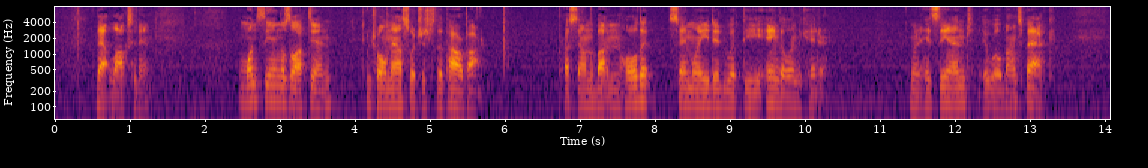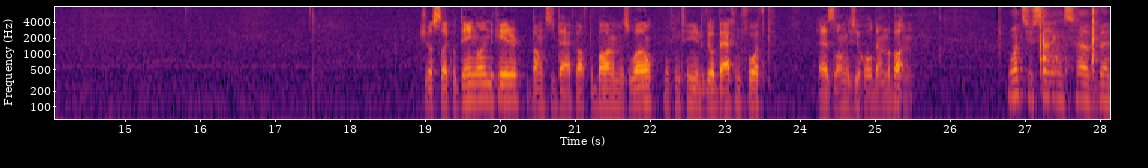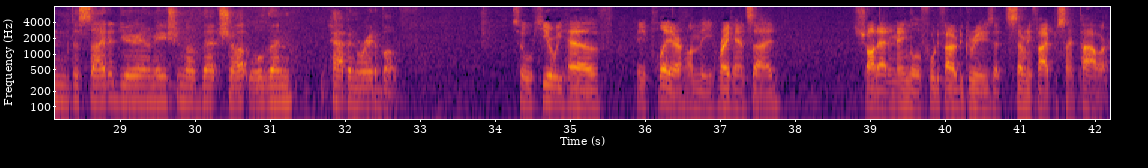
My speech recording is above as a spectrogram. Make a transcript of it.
That locks it in. Once the angle's locked in, control now switches to the power bar. Press down the button and hold it, same way you did with the angle indicator. When it hits the end, it will bounce back. Just like with the angle indicator, bounces back off the bottom as well. Will continue to go back and forth as long as you hold down the button. Once your settings have been decided, your animation of that shot will then happen right above. So here we have a player on the right hand side, shot at an angle of 45 degrees at 75% power.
